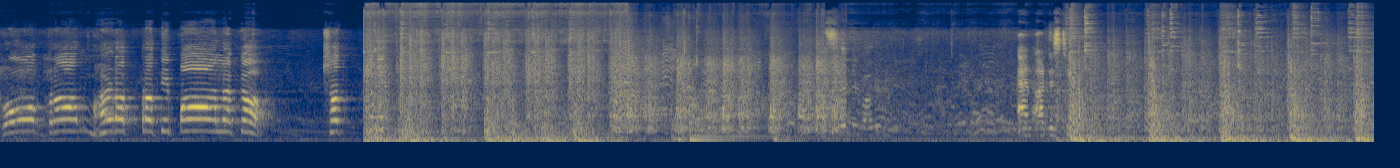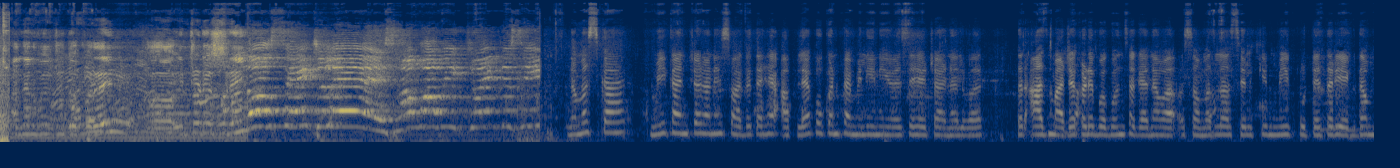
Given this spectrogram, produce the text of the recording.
गो ब्राह्मण प्रतिपालक क्षत्रिय and artistic. And then we'll do the parade. Uh, introduce Sri. Los Angeles, how are we doing this evening? नमस्कार मी कांचन आणि स्वागत आहे आपल्या कोकण फॅमिली न्यूज हे चॅनलवर. तर आज माझ्याकडे बघून सगळ्यांना समजलं असेल की मी कुठेतरी एकदम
